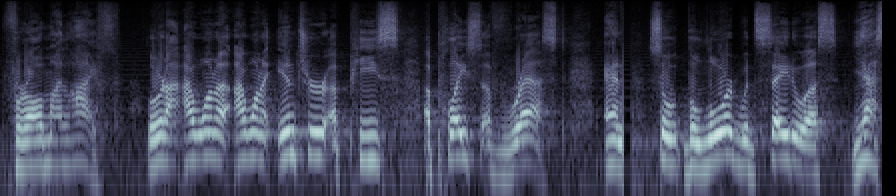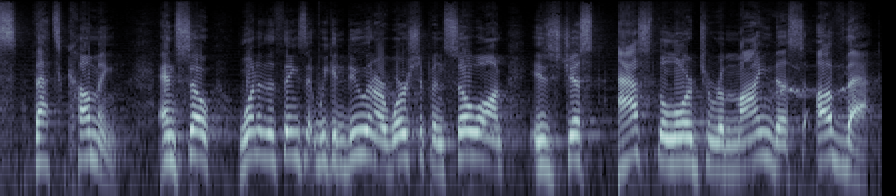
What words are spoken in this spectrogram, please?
for all my life. Lord, I, want to I wanna enter a peace, a place of rest. And so the Lord would say to us, Yes, that's coming. And so one of the things that we can do in our worship and so on is just ask the Lord to remind us of that.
